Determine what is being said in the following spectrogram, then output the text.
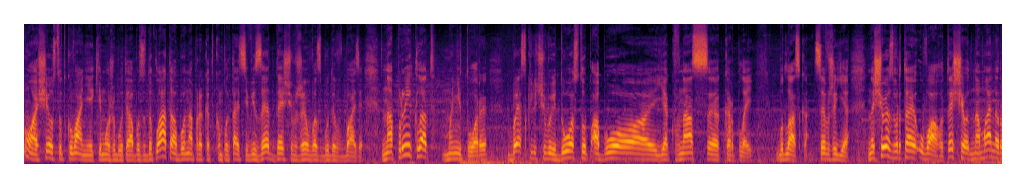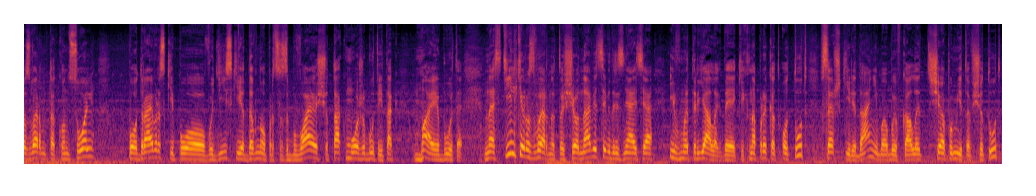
Ну а ще устаткування, яке може бути або за доплату, або, наприклад, в комплектації VZ, дещо вже у вас буде в базі. Наприклад, монітори, безключовий доступ, або як в нас е, CarPlay. Будь ласка, це вже є. На що я звертаю увагу? Те, що на мене розвернута консоль. По драйверськи, по водійськи я давно про це забуваю, що так може бути і так має бути. Настільки розвернуто, що навіть це відрізняється і в матеріалах деяких. Наприклад, отут все в шкірі, да, ніби обивка, але ще помітив, що тут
